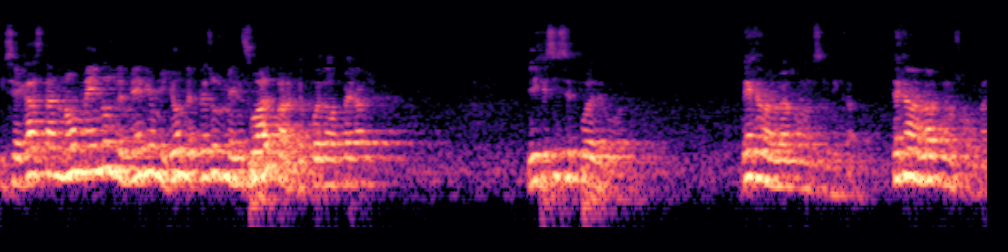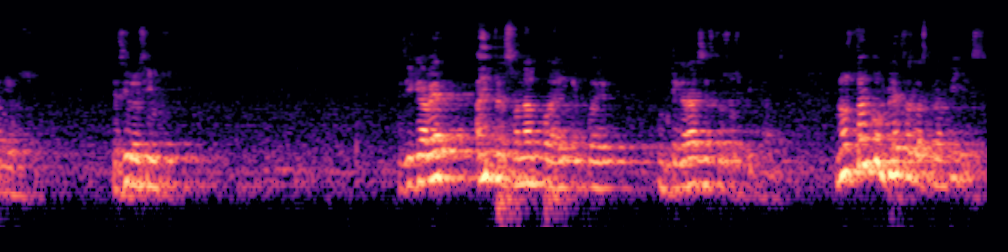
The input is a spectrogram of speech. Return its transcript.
Y se gasta no menos de medio millón de pesos mensual para que pueda operar. Y dije, sí se puede, gobernador. Déjame hablar con el sindicato. Déjame hablar con los compañeros. Y así lo hicimos. Les dije, a ver, hay personal por ahí que puede integrarse a estos hospitales. No están completas las plantillas.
